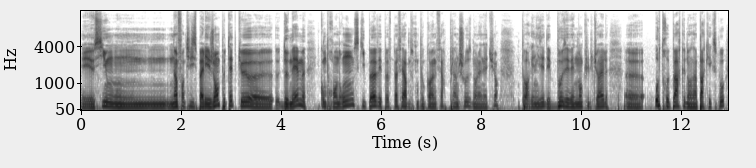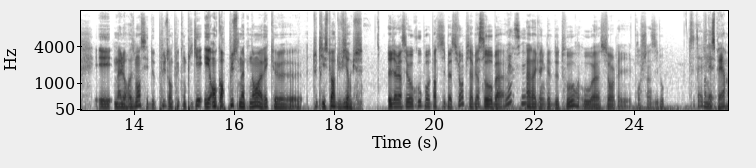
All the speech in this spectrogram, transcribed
Et euh, si on n'infantilise pas les gens, peut-être que euh, d'eux-mêmes ils comprendront ce qu'ils peuvent et peuvent pas faire, parce qu'on peut quand même faire plein de choses dans la nature. On peut organiser des beaux événements culturels euh, autre part que dans un parc expo, et malheureusement c'est de plus en plus compliqué, et encore plus maintenant avec toute l'histoire du virus. Eh bien, merci beaucoup pour votre participation. Puis à bientôt bah, à la Gringuette de Tours ou euh, sur les prochains îlots. Tout à fait. On espère.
